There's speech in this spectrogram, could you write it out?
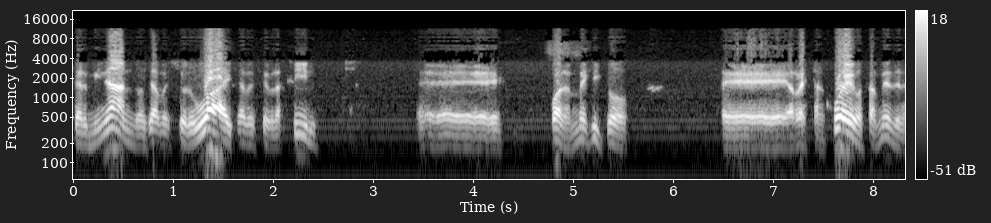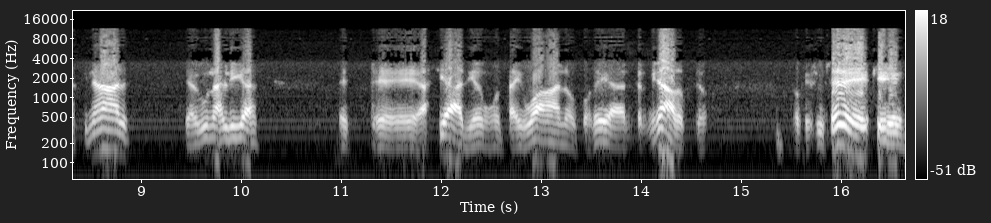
terminando, llámese Uruguay, llámese Brasil. Eh, bueno, en México eh, restan juegos también de la final, y algunas ligas este, asiáticas como Taiwán o Corea han terminado, pero lo que sucede es que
